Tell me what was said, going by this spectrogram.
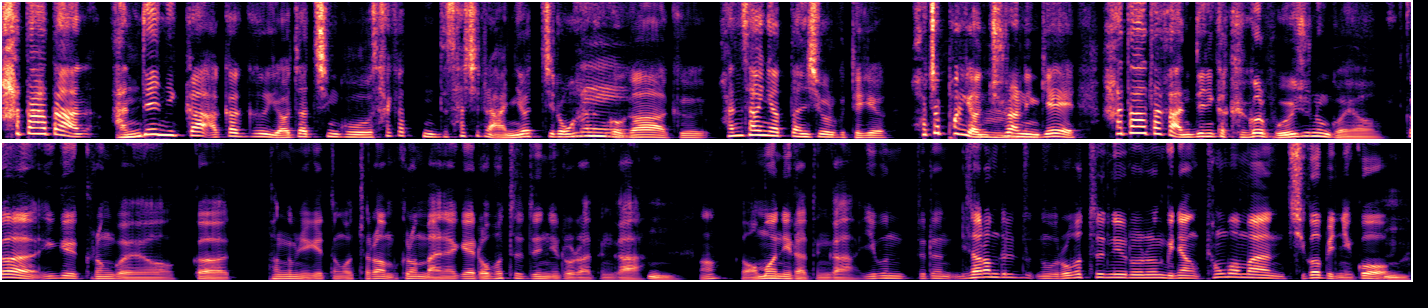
하다 하다 안, 안 되니까 아까 그 여자친구 사귀었는데 사실은 아니었지롱 하는 네. 거가 그 환상이었다는 식으로 그 되게 허접하게 연출하는 게 하다 하다가 안 되니까 그걸 보여주는 거예요. 그러니까 이게 그런 거예요. 그러니까 방금 얘기했던 것처럼 그럼 만약에 로버트 드니로라든가 음. 어? 그 어머니라든가 이분들은 이 사람들도 뭐 로버트 드니로는 그냥 평범한 직업인이고 음.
